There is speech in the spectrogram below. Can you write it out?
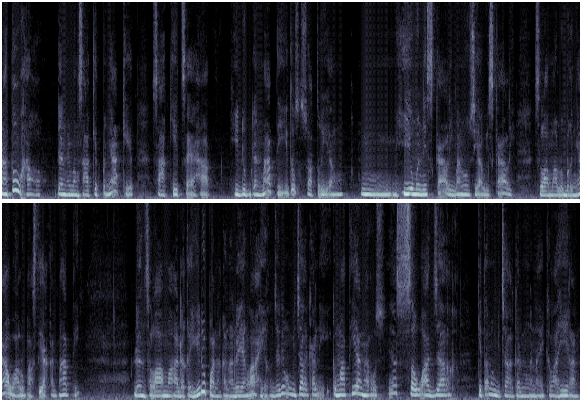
natural dan memang sakit penyakit, sakit sehat, hidup dan mati itu sesuatu yang hmm, humanis sekali, manusiawi sekali. Selama lu bernyawa, lu pasti akan mati. dan selama ada kehidupan akan ada yang lahir. Jadi membicarakan kematian harusnya sewajar kita membicarakan mengenai kelahiran.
